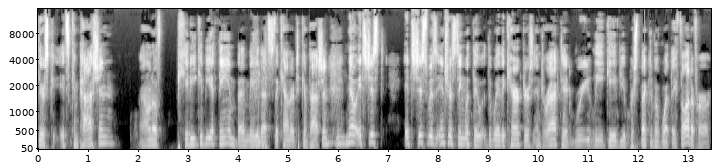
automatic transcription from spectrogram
There's, it's compassion. I don't know if pity could be a theme, but maybe that's the counter to compassion. Mm-hmm. No, it's just, it's just was interesting with the, the way the characters interacted really gave you a perspective of what they thought of her.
